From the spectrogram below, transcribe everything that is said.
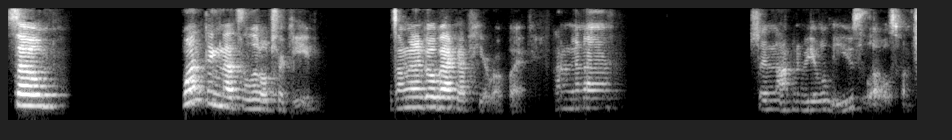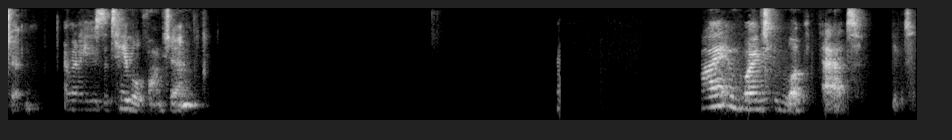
So one thing that's a little tricky is I'm going to go back up here real quick. I'm going to Actually, I'm not going to be able to use the levels function. I'm going to use the table function. I am going to look at it.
